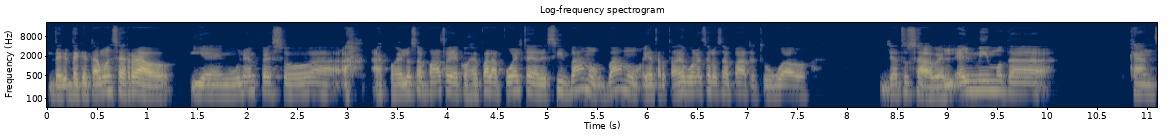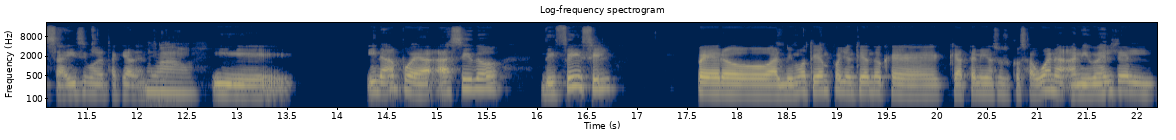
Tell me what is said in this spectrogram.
de, que estamos encerrados y en una empezó a, a, coger los zapatos y a coger para la puerta y a decir, vamos, vamos, y a tratar de ponerse los zapatos. Tú, wow, ya tú sabes, él mismo está cansadísimo de estar aquí adentro. Wow. Y, y nada, pues ha, ha, sido difícil, pero al mismo tiempo yo entiendo que, que ha tenido sus cosas buenas. A nivel del,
